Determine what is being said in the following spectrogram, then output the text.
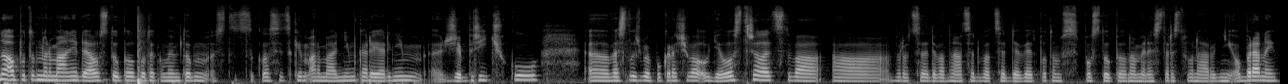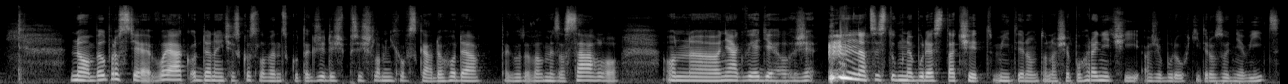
No a potom normálně dál stoupil po takovém tom klasickém armádním kariérním žebříčku. Eh, ve službě pokračoval u dělostřelectva a v roce 1929 potom postoupil na ministerstvo národní obrany. No, byl prostě voják oddaný Československu, takže když přišla Mnichovská dohoda, tak ho to velmi zasáhlo. On eh, nějak věděl, že nacistům nebude stačit mít jenom to naše pohraničí a že budou chtít rozhodně víc.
